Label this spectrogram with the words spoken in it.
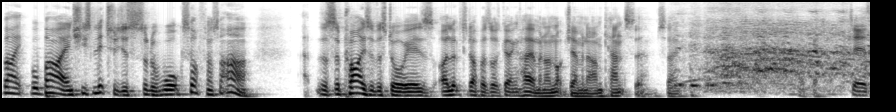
bye, well, bye. And she's literally just sort of walks off. And I was like, ah. The surprise of the story is I looked it up as I was going home and I'm not Gemini, I'm Cancer. So, okay. cheers.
